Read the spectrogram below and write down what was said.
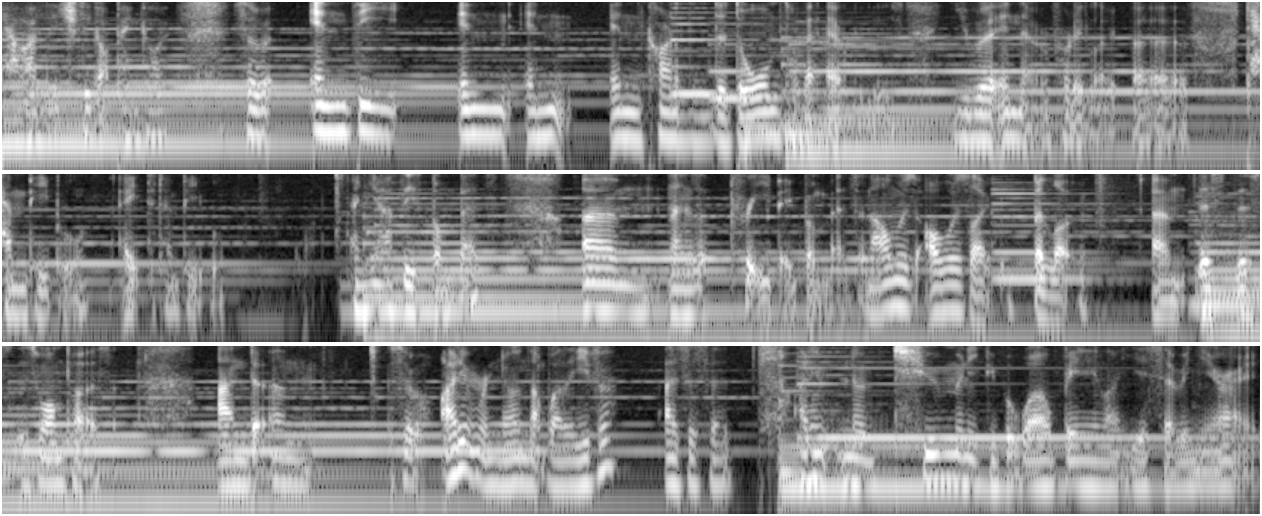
Yeah, I literally got pink eye. So in the in in in kind of the dorm type of areas, you were in there with probably like uh, 10 people, 8 to 10 people and you have these bunk beds, um, and there's like pretty big bunk beds, and I was always like below um, this this this one person, and um, so I didn't really know them that well either. As I said, I didn't know too many people well, being in like year seven, year eight,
